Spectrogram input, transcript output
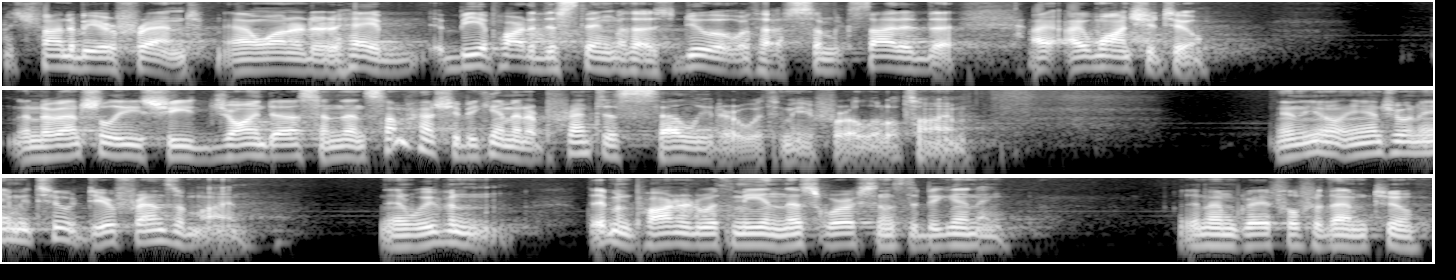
Was trying to be her friend. And I wanted her to, hey, be a part of this thing with us. Do it with us. I'm excited. To, I, I want you to. And eventually she joined us, and then somehow she became an apprentice cell leader with me for a little time. And you know, Andrew and Amy too, dear friends of mine. And we've been they've been partnered with me in this work since the beginning. And I'm grateful for them too.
